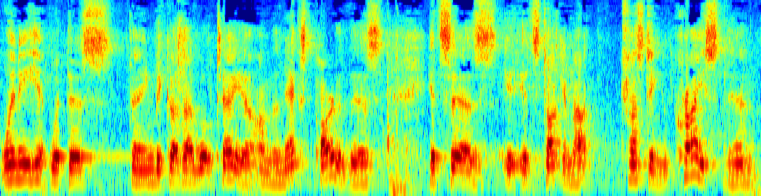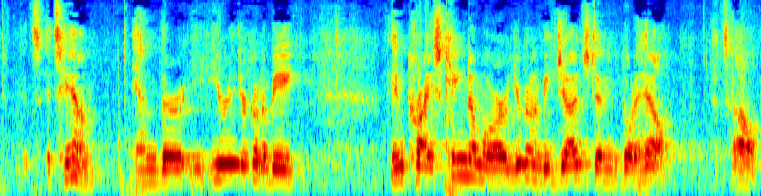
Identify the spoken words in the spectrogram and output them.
when he hit with this thing because I will tell you on the next part of this, it says it's talking about trusting Christ. Then it's it's Him, and you're either going to be in Christ's kingdom or you're going to be judged and go to hell. That's how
